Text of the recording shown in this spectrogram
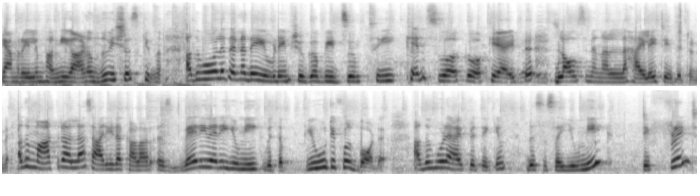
ക്യാമറയിലും ഭംഗി കാണുമെന്ന് വിശ്വസിക്കുന്നു. അതുപോലെ തന്നെ ദേ ഇവിടെയും ഷുഗർ ബീഡ്സും സീക്വൻസ് വർക്കും ഒക്കെ ആയിട്ട് ബ്ലൗസിനെ നല്ല ഹൈലൈറ്റ് ചെയ്തിട്ടുണ്ട്. അത് മാത്രമല്ല സാരിയുടെ colour is very very unique with a beautiful border അതും കൂടെ ആയപ്പോഴത്തേക്കും this is a unique different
